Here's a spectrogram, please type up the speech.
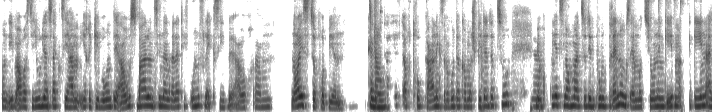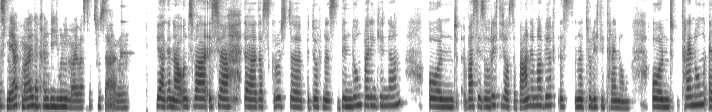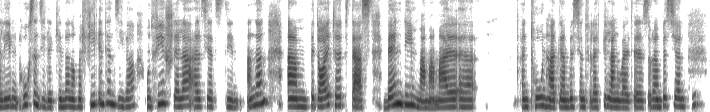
Und eben auch, was die Julia sagt, sie haben ihre gewohnte Auswahl und sind dann relativ unflexibel, auch ähm, Neues zu probieren. Genau. Da hilft auch Druck gar nichts, aber gut, da kommen wir später dazu. Ja. Wir wollen jetzt nochmal zu dem Punkt Trennungsemotionen geben, gehen als Merkmal. Da kann die Juni mal was dazu sagen. Ja, genau. Und zwar ist ja da das größte Bedürfnis Bindung bei den Kindern. Und was sie so richtig aus der Bahn immer wirft, ist natürlich die Trennung. Und Trennung erleben hochsensible Kinder nochmal viel intensiver und viel schneller als jetzt die anderen. Ähm, bedeutet, dass wenn die Mama mal äh, einen Ton hat, der ein bisschen vielleicht gelangweilt ist oder ein bisschen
